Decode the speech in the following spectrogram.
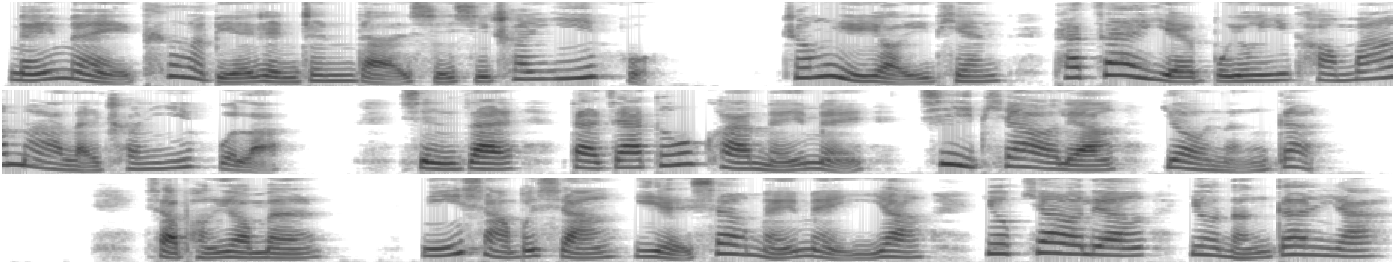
美美特别认真地学习穿衣服。终于有一天，她再也不用依靠妈妈来穿衣服了。现在大家都夸美美既漂亮又能干。小朋友们，你想不想也像美美一样又漂亮又能干呀？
